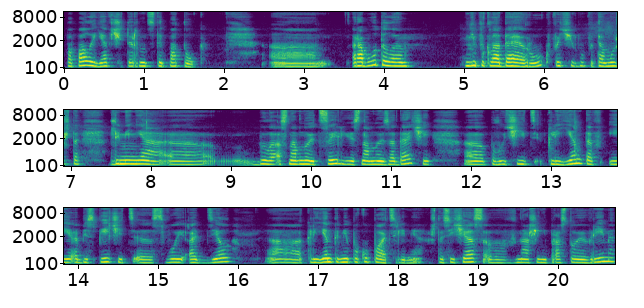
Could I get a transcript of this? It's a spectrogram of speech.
попала я в 14 поток. Э, работала не покладая рук. Почему? Потому что для меня э, было основной целью, основной задачей э, получить клиентов и обеспечить э, свой отдел – клиентами-покупателями, что сейчас в наше непростое время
